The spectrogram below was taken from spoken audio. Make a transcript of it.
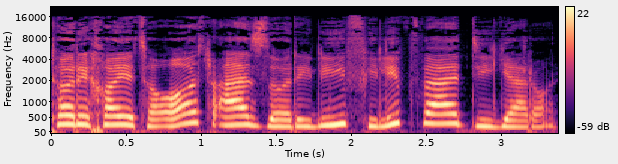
تاریخهای تئاتر از زاریلی فیلیپ و دیگران.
